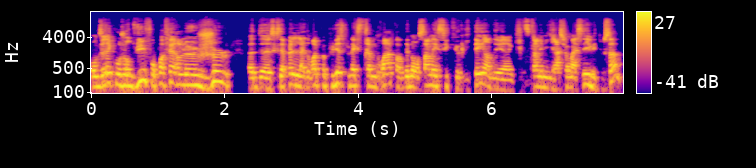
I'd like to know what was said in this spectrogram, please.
On dirait qu'aujourd'hui, il faut pas faire le jeu euh, de ce qu'ils appellent la droite populiste ou l'extrême droite en dénonçant l'insécurité, en, dé- en critiquant l'immigration massive et tout ça.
